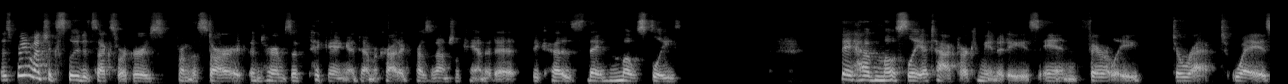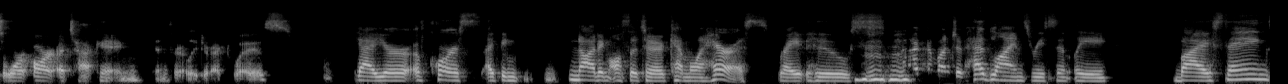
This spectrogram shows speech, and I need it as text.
has pretty much excluded sex workers from the start in terms of picking a Democratic presidential candidate because they mostly they have mostly attacked our communities in fairly direct ways or are attacking in fairly direct ways. Yeah, you're, of course, I think, nodding also to Kamala Harris, right, who mm-hmm. smacked a bunch of headlines recently by saying,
